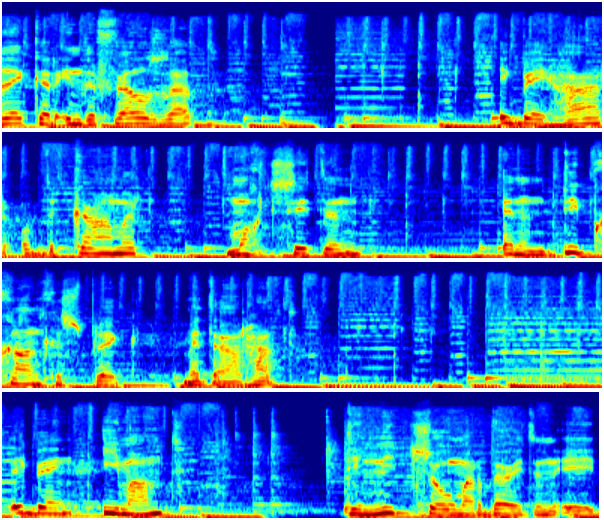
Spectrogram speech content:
lekker in de vel zat, ik bij haar op de kamer mocht zitten en een diepgaand gesprek met haar had. Ik ben iemand die niet zomaar buiten eet.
